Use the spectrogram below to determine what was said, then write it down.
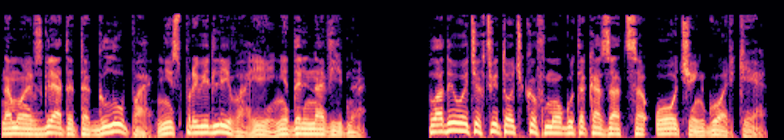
На мой взгляд, это глупо, несправедливо и недальновидно. Плоды у этих цветочков могут оказаться очень горькие.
